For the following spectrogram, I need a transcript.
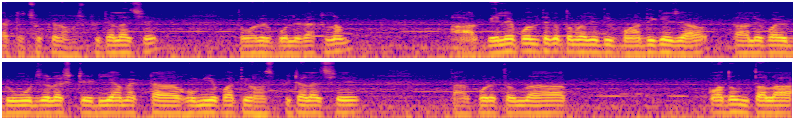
একটা চোখের হসপিটাল আছে। তোমাদের বলে রাখলাম। আর বেলেপোল থেকে তোমরা যদি বাঁদিকে যাও, তাহলে পরে ডুমুরজলা স্টেডিয়াম, একটা হোমিওপ্যাথি হসপিটাল আছে। তারপরে তোমরা কদমতলা,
